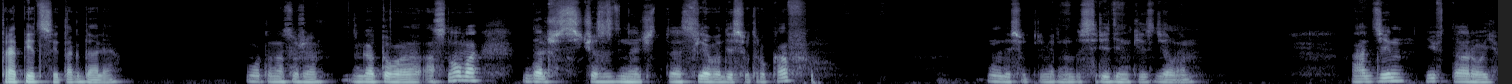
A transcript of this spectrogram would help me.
трапеции и так далее. Вот у нас уже готовая основа. Дальше сейчас, значит, слева здесь вот рукав. Ну, здесь вот примерно до серединки сделаем. Один и второй.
